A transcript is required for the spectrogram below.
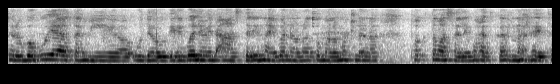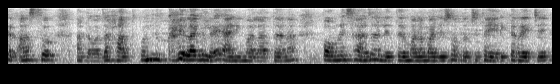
तर बघूया आता मी उद्या वगैरे बनवेन. आज तरी नाही बनवणार तुम्हाला म्हटलं ना फक्त मसाले भात करणार आहे तर असं. आता माझा हात पण दुखायला लागला आहे आणि मला आता ना पावणे सहा झाले तर मला माझी स्वतःची तयारी करायची आहे.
